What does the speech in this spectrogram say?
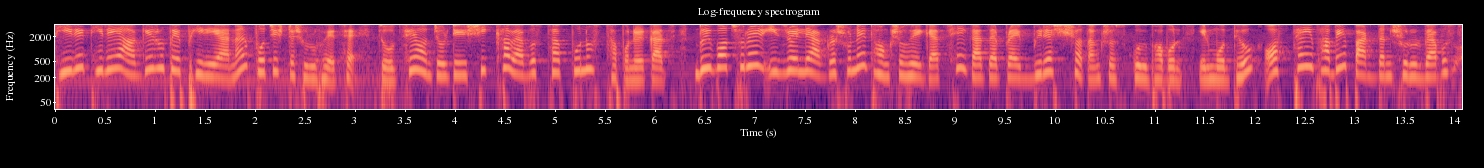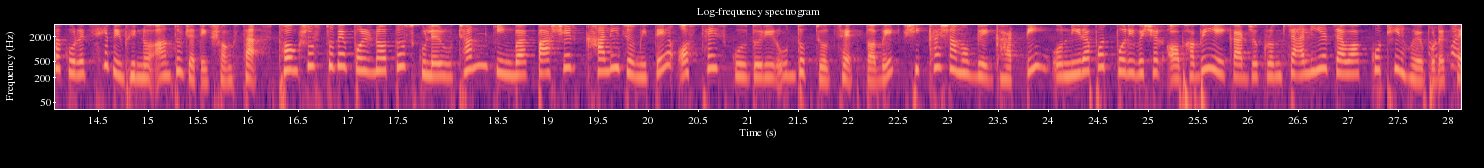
ধীরে ধীরে আগের রূপে ফিরিয়ে আনার প্রচেষ্টা শুরু হয়েছে। চলছে অঞ্চলটির শিক্ষা ব্যবস্থা পুনঃস্থাপনের কাজ। দুই বছরের ইসরায়েলি আগ্রাসনে ধ্বংস হয়ে গেছে গাজার প্রায় বিরাশি শতাংশ স্কুল ভবন। এর মধ্যেও অস্থায়ীভাবে পাঠদান শুরুর ব্যবস্থা করেছে বিভিন্ন আন্তর্জাতিক সংস্থা। ধ্বংসস্তূপে পরিণত স্কুলের উঠান কিংবা পাশের খালি জমিতে অস্থায়ী স্কুল তৈরির উদ্যোগ চলছে। তবে শিক্ষা সামগ্রিক ঘাটতি ও নিরাপদ পরিবেশের অভাবে এই কার্যক্রম চালিয়ে যাওয়া কঠিন হয়ে পড়েছে।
